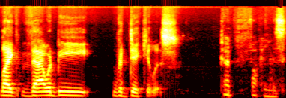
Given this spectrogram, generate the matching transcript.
Like that would be ridiculous God fucking this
